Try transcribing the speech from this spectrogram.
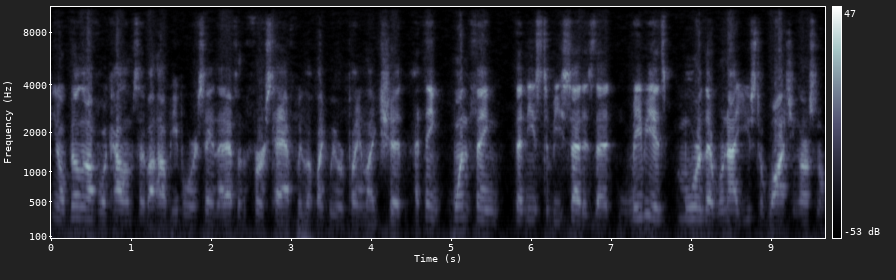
you know, building off of what Colin said about how people were saying that after the first half we looked like we were playing like shit. I think one thing that needs to be said is that maybe it's more that we're not used to watching Arsenal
